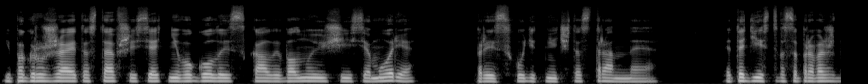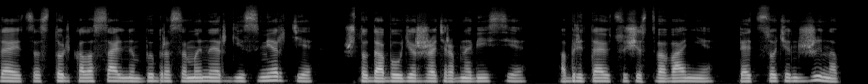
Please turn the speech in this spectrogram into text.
и погружает оставшиеся от него голые скалы в волнующееся море, происходит нечто странное. Это действо сопровождается столь колоссальным выбросом энергии смерти, что, дабы удержать равновесие, обретают существование пять сотен джинов,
